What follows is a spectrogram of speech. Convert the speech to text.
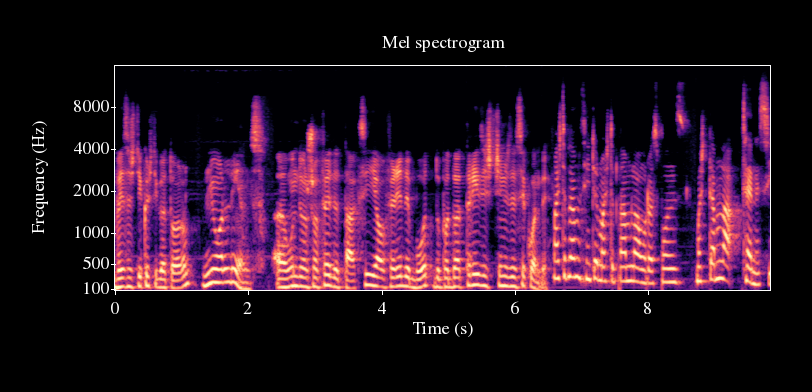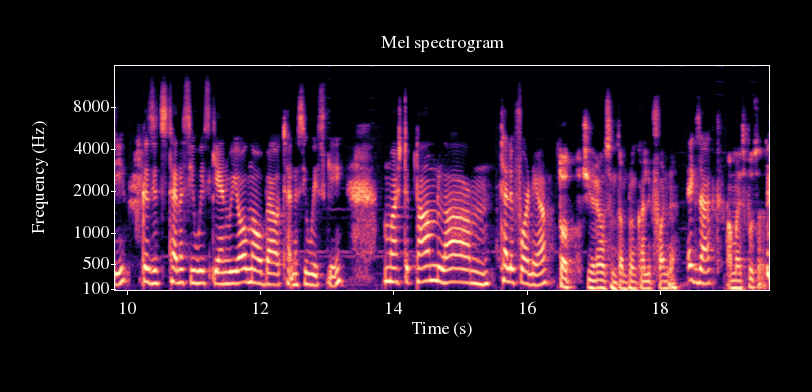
vei să știi câștigătorul? New Orleans, uh, unde un șofer de taxi i-a oferit de bot după doar 35 de secunde. Mă așteptam, sincer, mă așteptam la un răspuns. Mă așteptam la Tennessee, because it's Tennessee whiskey and we all know about Tennessee whiskey. Mă așteptam la um, California. Tot ce rău se întâmplă în California. Exact. Am mai spus asta.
